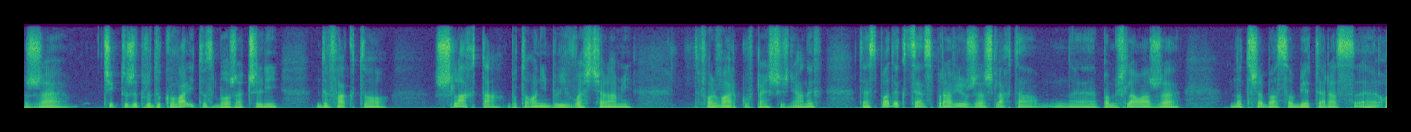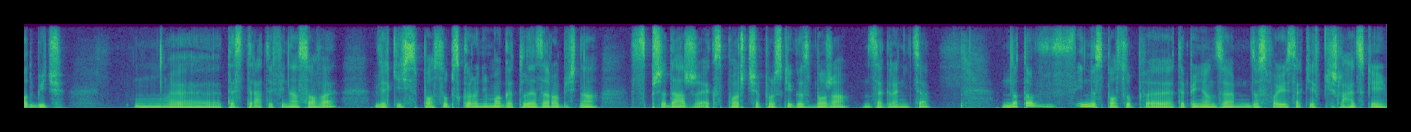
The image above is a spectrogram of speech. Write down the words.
że ci, którzy produkowali to zboże, czyli de facto szlachta, bo to oni byli właścicielami folwarków pańszczyźnianych, ten spadek cen sprawił, że szlachta pomyślała, że no trzeba sobie teraz e, odbić e, te straty finansowe w jakiś sposób, skoro nie mogę tyle zarobić na sprzedaży, eksporcie polskiego zboża za granicę, no to w inny sposób e, te pieniądze do swojej sakiewki szlacheckiej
